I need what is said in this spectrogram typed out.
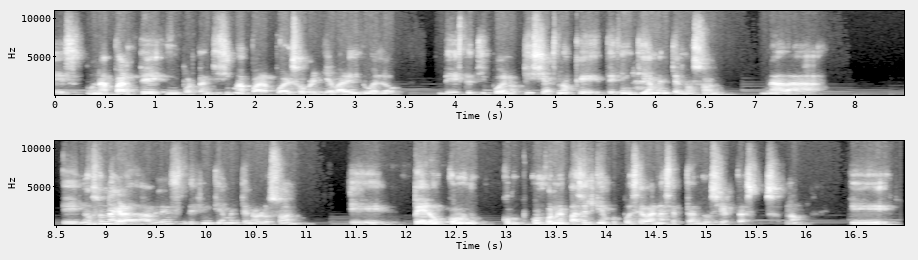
es una parte importantísima para poder sobrellevar el duelo de este tipo de noticias, ¿no? Que definitivamente no son nada, eh, no son agradables, definitivamente no lo son, eh, pero con, conforme pasa el tiempo, pues se van aceptando ciertas cosas, ¿no? Eh,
